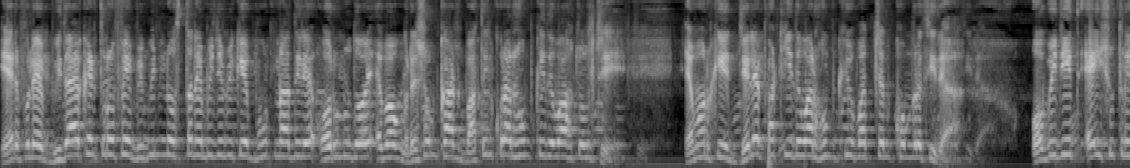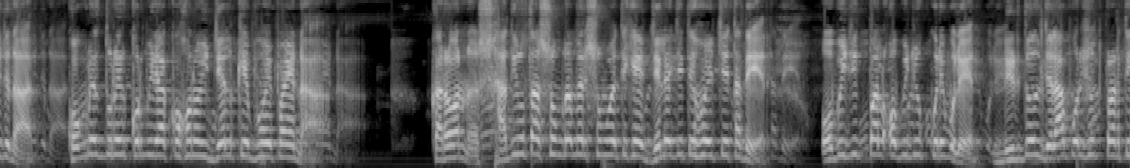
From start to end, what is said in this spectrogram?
এর ফলে বিধায়কের তরফে বিভিন্ন স্থানে বিজেপিকে ভোট না দিলে অরুণোদয় এবং রেশন কার্ড বাতিল করার হুমকি দেওয়া চলছে। এমনকি জেলে পাঠিয়ে দেওয়ার হুমকিও পাচ্ছেন কংগ্রেসীরা। অভিজিৎ এই সূত্রে জানান, কংগ্রেস দলের কর্মীরা কখনোই জেলকে ভয় পায় না। কারণ স্বাধীনতা সংগ্রামের সময় থেকে জেলে যেতে হয়েছে তাদের। অভিজিৎ পাল অভিযোগ করে বলেন, নির্দল জেলা পরিষদ প্রার্থী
